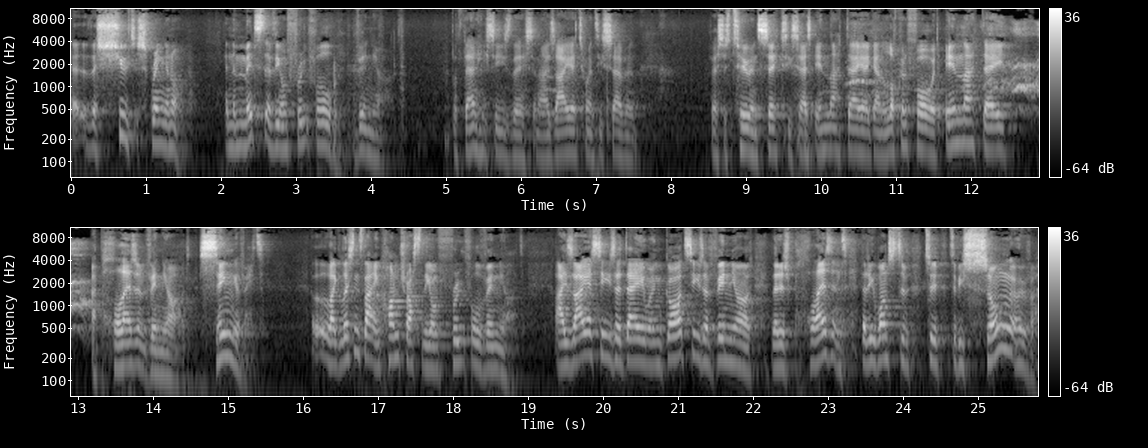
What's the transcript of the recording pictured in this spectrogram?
uh, the shoot springing up in the midst of the unfruitful vineyard. But then he sees this in Isaiah 27 Verses 2 and 6, he says, In that day, again, looking forward, in that day, a pleasant vineyard. Sing of it. Like, listen to that in contrast to the unfruitful vineyard. Isaiah sees a day when God sees a vineyard that is pleasant, that he wants to, to, to be sung over.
